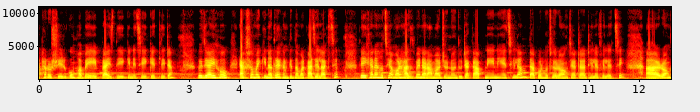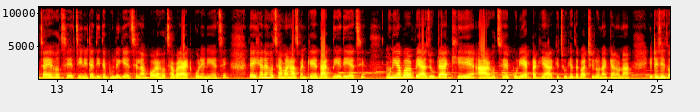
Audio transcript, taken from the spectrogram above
আঠারোশো এরকম হবে এই প্রাইস দিয়ে কিনেছি এই কেতলিটা তো যাই হোক এক সময় কিনাতে এখন কিন্তু আমার কাজে লাগছে। তো এইখানে হচ্ছে আমার হাজব্যান্ড আর আমার জন্য দুটা কাপ নিয়ে নিয়েছিলাম, তারপর হচ্ছে রং চাটা ঢেলে ফেলেছি। আর রং চায়ে হচ্ছে চিনিটা দিতে ভুলে গিয়েছিলাম, পরে হচ্ছে আবার অ্যাড করে নিয়েছি। তো এইখানে হচ্ছে আমার হাজব্যান্ডকে দাগ দিয়ে দিয়েছি। উনি আবার পেঁয়াজুটা খেয়ে আর হচ্ছে পুরি একটা খেয়ে আর কিছু খেতে পারছিল না, কেননা এটা যেহেতু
